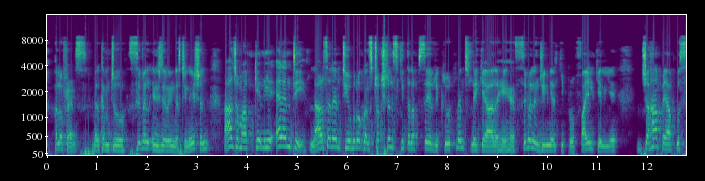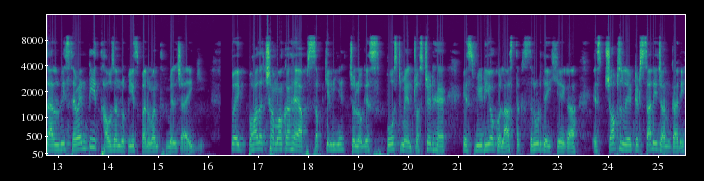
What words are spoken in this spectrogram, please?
Hello friends welcome to civil engineering destination आज हम आपके लिए L N T Larsen and Toubro construction की तरफ़ से रिक्रूटमेंट लेके आ रहे हैं सिविल इंजीनियर की प्रोफ़ाइल के लिए, जहाँ पे आपको salary seventy thousand rupees per month मिल जाएगी। तो एक बहुत अच्छा मौका है आप सबके लिए, जो लोग इस पोस्ट में इंटरेस्टेड हैं, इस वीडियो को लास्ट तक ज़रूर देखिएगा। इस जॉब से रिलेटेड सारी जानकारी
